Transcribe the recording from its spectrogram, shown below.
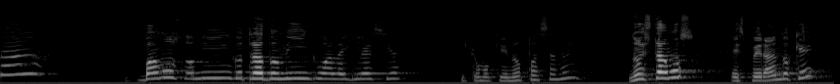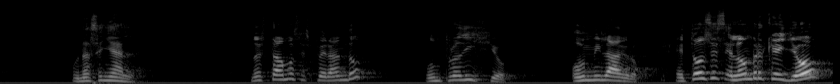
nada. Vamos domingo tras domingo a la iglesia y como que no pasa nada. No estamos esperando qué? Una señal. No estamos esperando un prodigio, un milagro. Entonces el hombre creyó,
